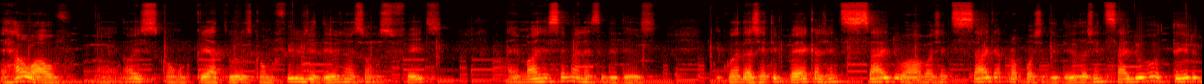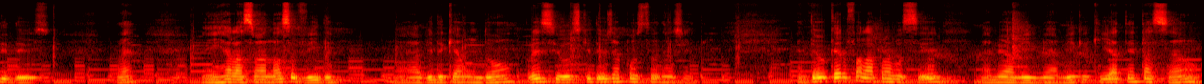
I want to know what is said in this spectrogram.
errar o alvo. Né? Nós, como criaturas, como filhos de Deus, nós somos feitos à imagem e semelhança de Deus. E quando a gente peca, a gente sai do alvo, a gente sai da proposta de Deus, a gente sai do roteiro de Deus. Né? Em relação à nossa vida, né? a vida que é um dom precioso que Deus já postou na gente. Então eu quero falar para você, né, meu amigo, minha amiga, que a tentação,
